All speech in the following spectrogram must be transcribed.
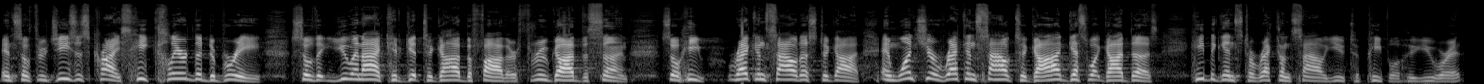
And so through Jesus Christ, He cleared the debris so that you and I could get to God the Father through God the Son. So He reconciled us to God. And once you're reconciled to God, guess what God does? He begins to reconcile you to people who you were at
